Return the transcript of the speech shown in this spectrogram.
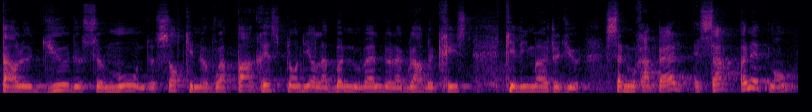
par le Dieu de ce monde, de sorte qu'ils ne voient pas resplendir la bonne nouvelle de la gloire de Christ, qui est l'image de Dieu. Ça nous rappelle, et ça, honnêtement,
